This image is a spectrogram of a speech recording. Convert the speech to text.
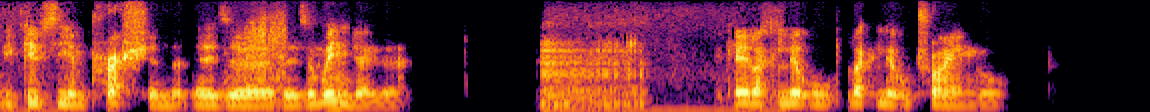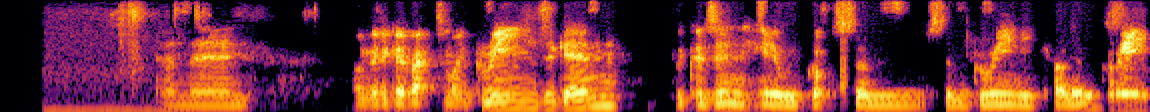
it gives the impression that there's a there's a window there. Okay, like a little like a little triangle. And then I'm going to go back to my greens again because in here we've got some some greeny colours. Green.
